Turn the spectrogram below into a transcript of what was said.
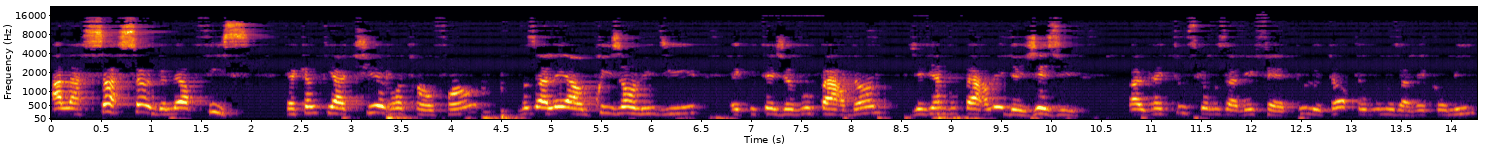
à l'assassin de leur fils, quelqu'un qui a tué votre enfant, vous allez en prison lui dire, écoutez, je vous pardonne, je viens vous parler de Jésus. Malgré tout ce que vous avez fait, tout le tort que vous nous avez commis,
